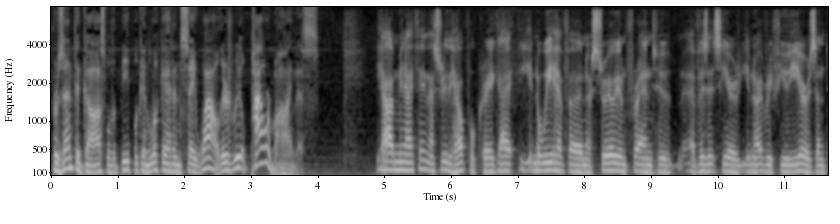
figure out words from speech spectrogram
present the gospel that people can look at and say, wow, there's real power behind this. Yeah, I mean, I think that's really helpful, Craig. I, you know, we have an Australian friend who uh, visits here, you know, every few years, and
